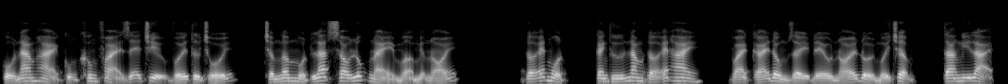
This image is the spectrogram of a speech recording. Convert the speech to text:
cổ Nam Hải cũng không phải dễ chịu với từ chối, trầm ngâm một lát sau lúc này mở miệng nói. TS1, canh thứ 5 TS2, vài cái đồng giày đều nói đổi mới chậm, ta nghĩ lại,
